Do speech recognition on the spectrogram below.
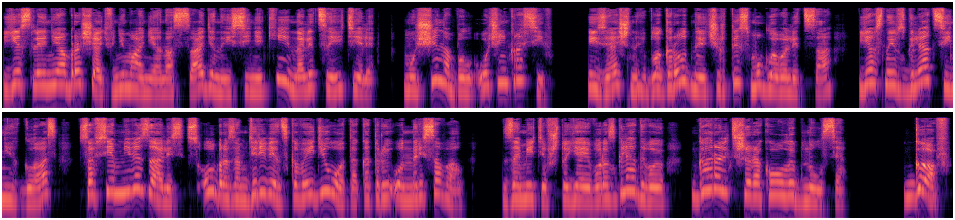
Если не обращать внимания на ссадины и синяки на лице и теле, мужчина был очень красив. Изящные, благородные черты смуглого лица, ясный взгляд синих глаз совсем не вязались с образом деревенского идиота, который он нарисовал, Заметив, что я его разглядываю, Гарольд широко улыбнулся. «Гав!»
